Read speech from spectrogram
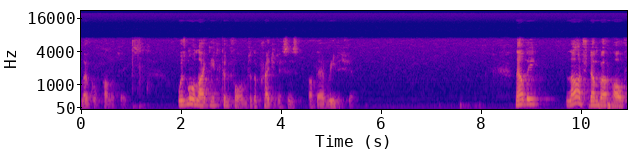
local politics was more likely to conform to the prejudices of their readership. Now, the large number of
